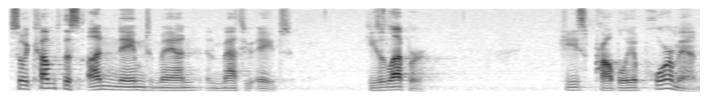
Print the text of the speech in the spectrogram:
So we come to this unnamed man in Matthew 8. He's a leper. He's probably a poor man.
